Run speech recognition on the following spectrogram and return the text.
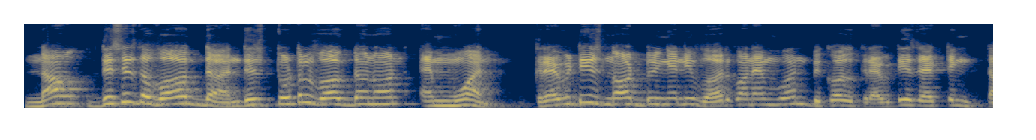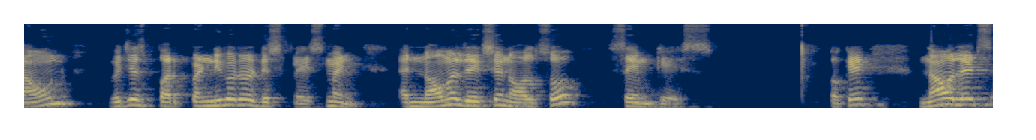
Now, this is the work done. This total work done on M1. Gravity is not doing any work on M1 because gravity is acting down, which is perpendicular to displacement. And normal reaction also, same case. Okay. Now, let's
